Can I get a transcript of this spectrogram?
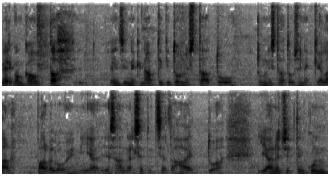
Verkon kautta ensinnäkin apteekki tunnistautuu, tunnistautuu sinne Kelan palveluihin ja, ja saa ne reseptit sieltä haettua. Ja nyt sitten kun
